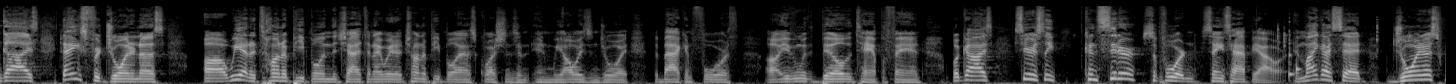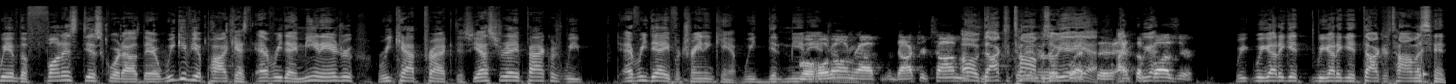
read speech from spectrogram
guys, thanks for joining us. Uh, we had a ton of people in the chat tonight. We had a ton of people ask questions, and, and we always enjoy the back and forth, uh, even with Bill, the Tampa fan. But guys, seriously, consider supporting Saints Happy Hour. And like I said, join us. We have the funnest Discord out there. We give you a podcast every day. Me and Andrew recap practice. Yesterday, Packers, we every day for training camp. We did me. Well, hold on, Ralph. Doctor Thomas. Oh, Doctor Thomas. Oh, yeah, yeah. At the we buzzer. Got, we we got to get we got to get Doctor Thomas in.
